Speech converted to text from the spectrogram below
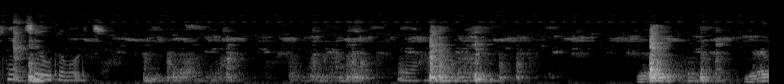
খেয়েছে উঠে পড়ছে এই দেখো।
